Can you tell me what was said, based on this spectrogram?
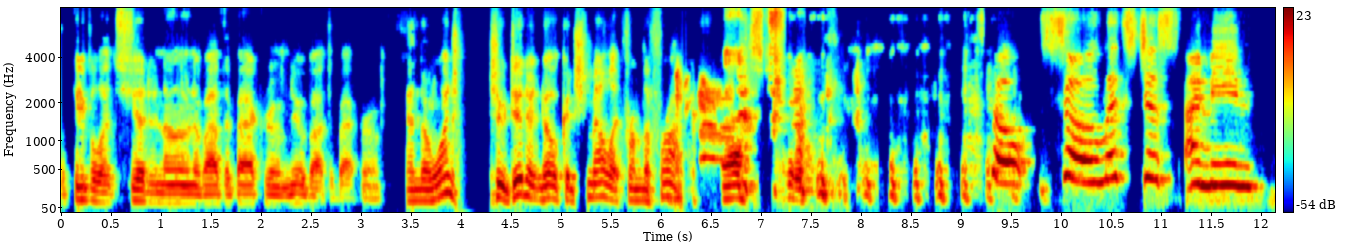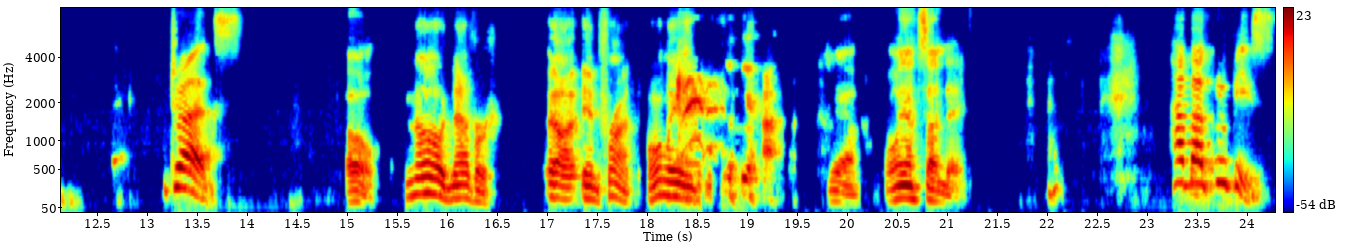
The people that should have known about the back room knew about the back room. And the ones who didn't know could smell it from the front. That's true. So so let's just I mean, drugs. Oh, No, never. Uh, in front, only in Yeah. yeah, only on Sunday. How about groupies?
